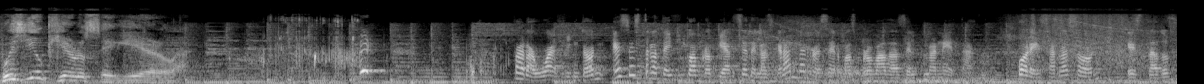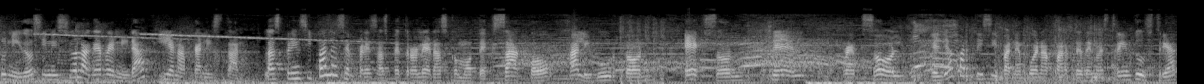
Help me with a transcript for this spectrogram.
Pues yo quiero seguirla. Para Washington es estratégico apropiarse de las grandes reservas probadas del planeta. Por esa razón, Estados Unidos inició la guerra en Irak y en Afganistán. Las principales empresas petroleras como Texaco, Halliburton, Exxon, Shell, Repsol, que ya participan en buena parte de nuestra industria,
